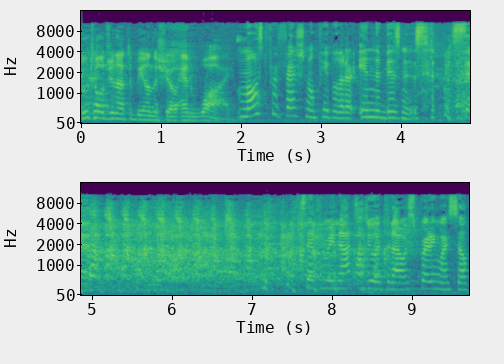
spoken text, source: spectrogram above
Who told you not to be on the show, and why? Most professional people that are in the business said said for me not to do it that I was spreading myself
